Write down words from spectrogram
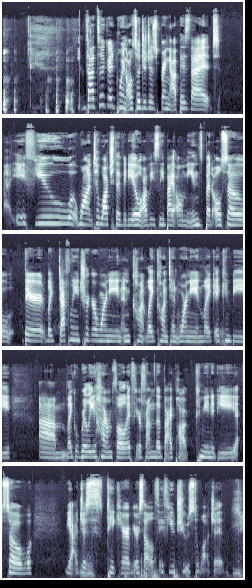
That's a good point. Also, to just bring up is that uh, if you want to watch the video, obviously by all means, but also there like definitely trigger warning and con- like content warning. Like it can be um like really harmful if you're from the BIPOC community. So yeah, just take care of yourself if you choose to watch it. Mhm.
